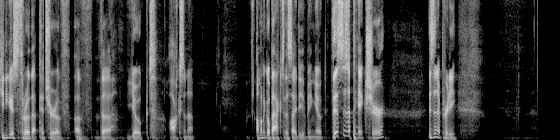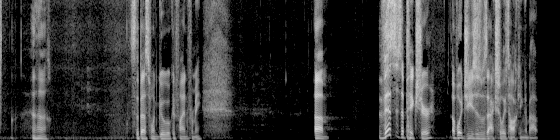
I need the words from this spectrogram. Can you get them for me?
Can you guys throw that picture of, of the yoked oxen up? I'm going to go back to this idea of being yoked. This is a picture. Isn't it pretty? Uh-huh. It's the best one Google could find for me. Um, this is a picture of what Jesus was actually talking about.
